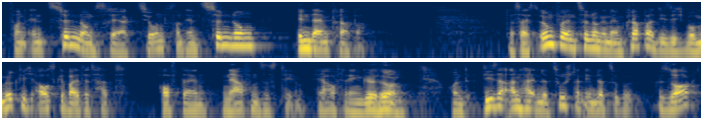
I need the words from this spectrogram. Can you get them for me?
von Entzündungsreaktionen, von Entzündungen in deinem Körper. Das heißt, irgendwo Entzündung in deinem Körper, die sich womöglich ausgeweitet hat auf dein Nervensystem, ja, auf dein Gehirn. Und dieser anhaltende Zustand eben dazu gesorgt,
